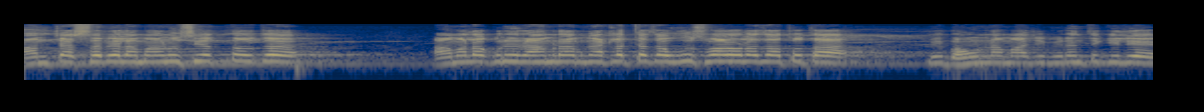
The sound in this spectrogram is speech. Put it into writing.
आमच्या सभेला माणूस येत नव्हतं. आम्हाला कुणी रामराम गाठला त्याचा ऊस वाळवला जात होता. मी भाऊंना माझी विनंती केली आहे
